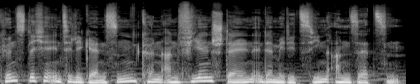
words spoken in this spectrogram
Künstliche Intelligenzen können an vielen Stellen in der Medizin ansetzen.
